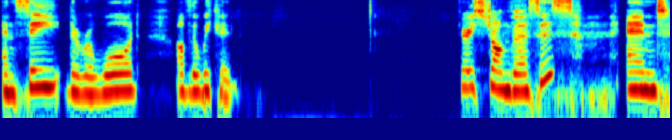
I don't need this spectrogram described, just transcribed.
and see the reward of the wicked. Very strong verses, and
